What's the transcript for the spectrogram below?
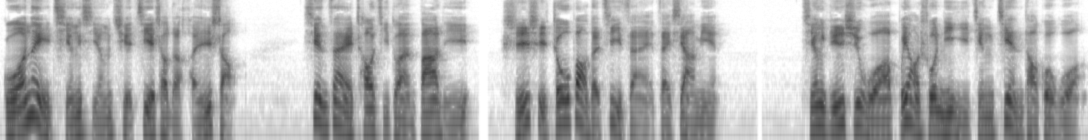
国内情形却介绍的很少。现在抄几段巴黎《时事周报》的记载在下面，请允许我不要说你已经见到过我，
